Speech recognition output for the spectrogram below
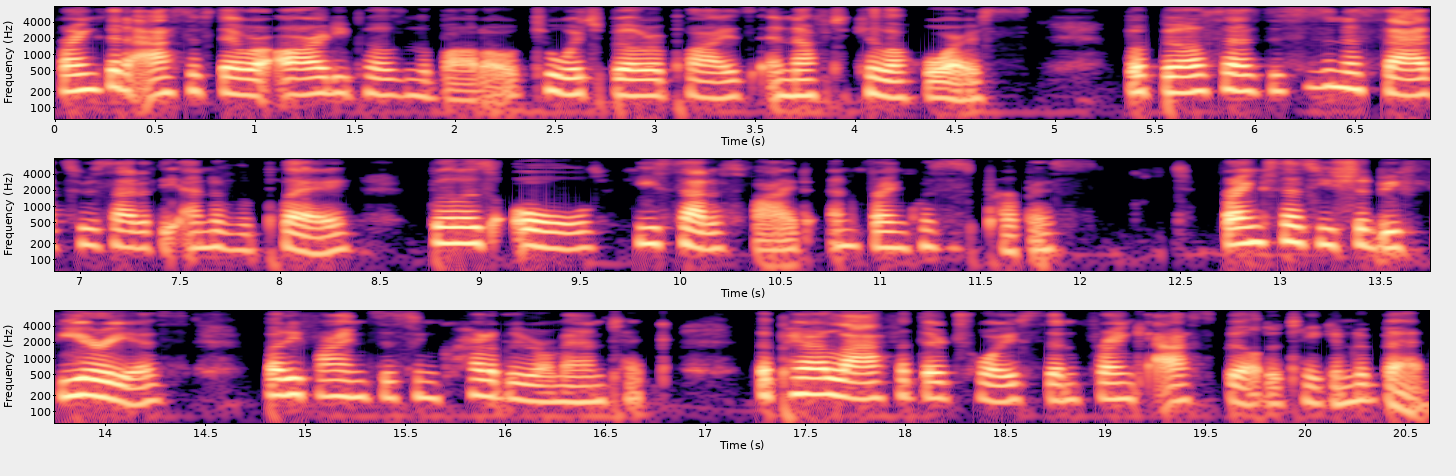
Frank then asks if there were already pills in the bottle, to which Bill replies, enough to kill a horse. But Bill says this isn't a sad suicide at the end of the play. Bill is old, he's satisfied, and Frank was his purpose. Frank says he should be furious, but he finds this incredibly romantic. The pair laugh at their choice, then Frank asks Bill to take him to bed.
